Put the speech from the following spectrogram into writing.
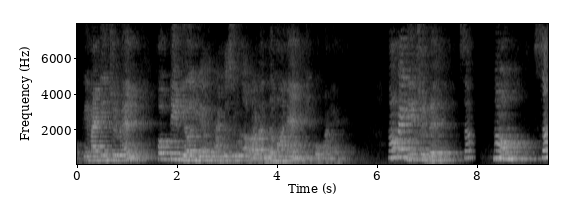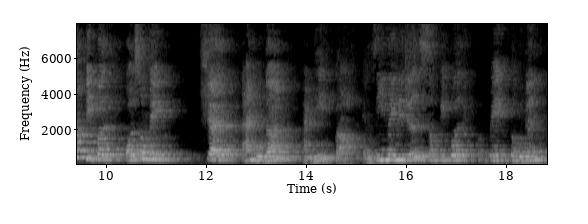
Okay my dear children, hope till here you have understood about Andaman and Nicobar Island. Now my dear children, some, now some people also make shell and wooden handicraft. You can see in the images, some people make the wooden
